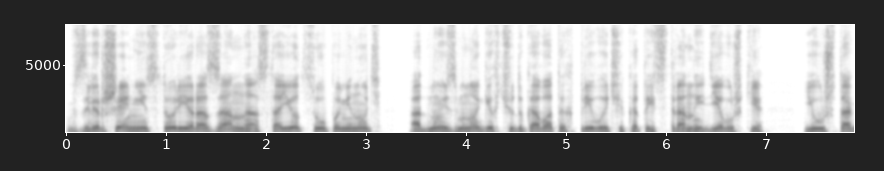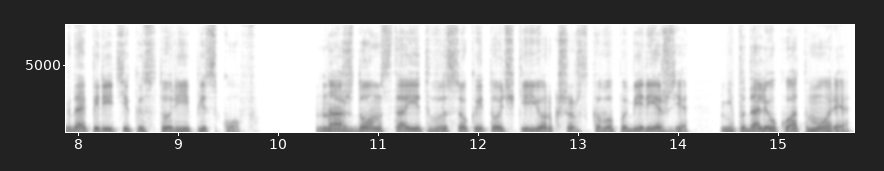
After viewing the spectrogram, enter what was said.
В завершении истории Розанны остается упомянуть одну из многих чудаковатых привычек этой странной девушки и уж тогда перейти к истории песков. Наш дом стоит в высокой точке Йоркширского побережья, неподалеку от моря,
